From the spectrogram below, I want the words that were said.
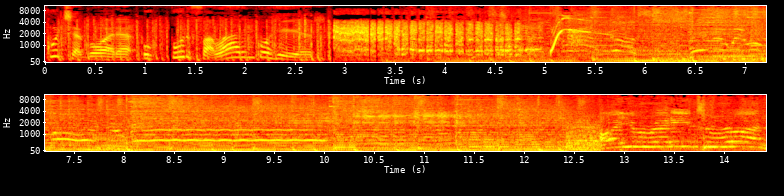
Escute agora o Por Falar em Correr. Are you ready to run?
